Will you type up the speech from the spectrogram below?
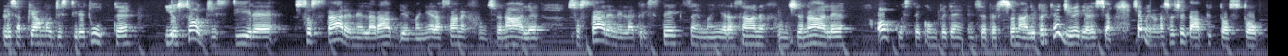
le sappiamo gestire tutte? Io so gestire sostare nella rabbia in maniera sana e funzionale, sostare nella tristezza in maniera sana e funzionale? Ho queste competenze personali? Perché oggi, vedi Alessia, siamo in una società piuttosto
